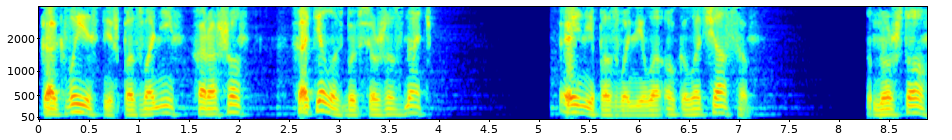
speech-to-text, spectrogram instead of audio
Как выяснишь, позвони, хорошо? Хотелось бы все же знать. Эйни позвонила около часа. «Ну что,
